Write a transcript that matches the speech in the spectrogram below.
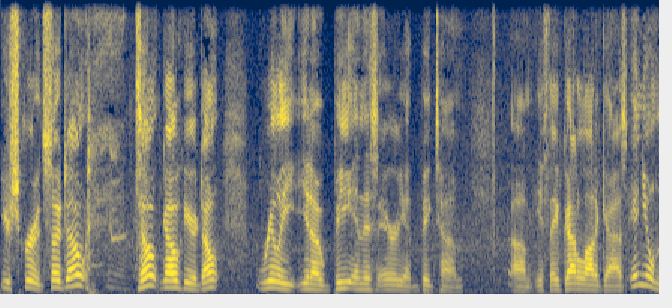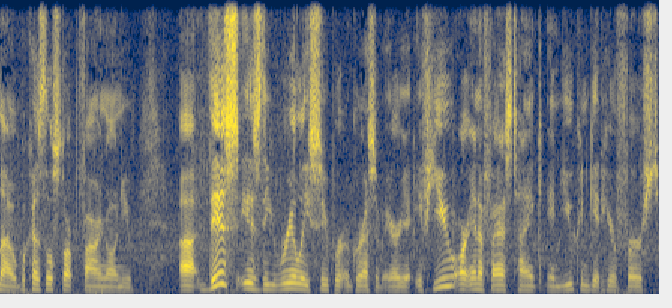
you're screwed. So don't, don't go here. Don't really, you know, be in this area big time. Um, if they've got a lot of guys, and you'll know because they'll start firing on you. Uh, this is the really super aggressive area. If you are in a fast tank and you can get here first,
